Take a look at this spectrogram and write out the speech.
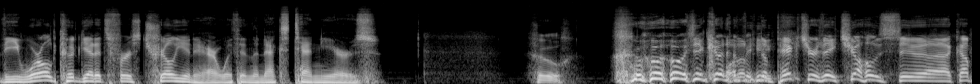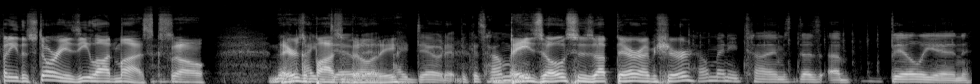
The world could get its first trillionaire within the next 10 years. Who? Who is it gonna Well, the, be? the picture they chose to uh, accompany the story is Elon Musk. So there's I a doubt it. possibility. I doubt it because how many Bezos is up there, I'm sure. how many times does a billion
